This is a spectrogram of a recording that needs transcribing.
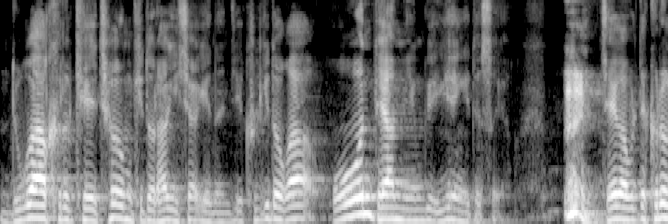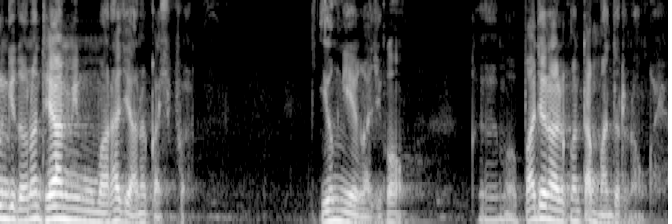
누가 그렇게 처음 기도를 하기 시작했는지 그 기도가 온 대한민국에 유행이 됐어요. 제가 볼 때 그런 기도는 대한민국만 하지 않을까 싶어요. 영리해가지고 그뭐 빠져나갈 건 딱 만들어 놓은 거예요.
